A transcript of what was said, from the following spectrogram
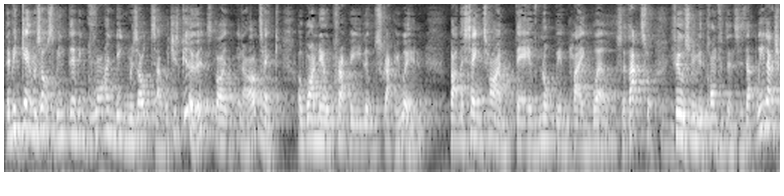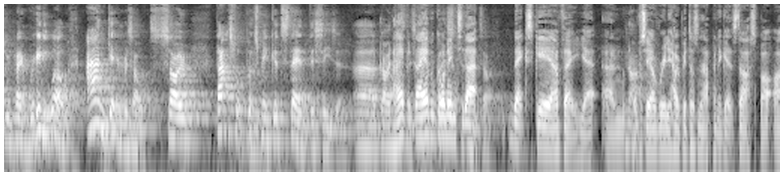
they've been getting results. They've been they've been grinding results out, which is good. Like you know, I'll take a one 0 crappy little scrappy win. But at the same time, they have not been playing well. So that's what fills me with confidence is that we've actually been playing really well and getting results. So that's what puts me in good stead this season. Uh, going, I haven't, this they haven't gone into that. tough. Next gear, have they yet? And obviously, I really hope it doesn't happen against us, but I,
